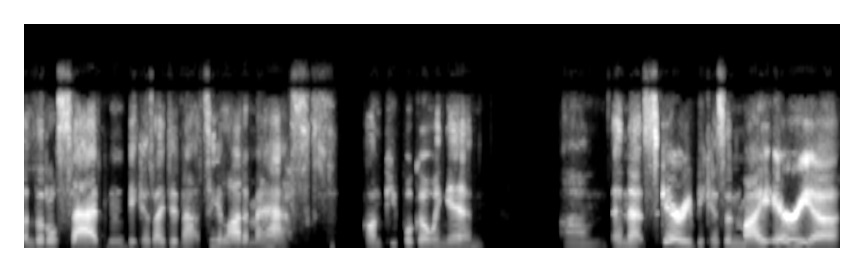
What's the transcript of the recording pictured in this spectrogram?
a little saddened because I did not see a lot of masks on people going in. Um, and that's scary because in my area,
